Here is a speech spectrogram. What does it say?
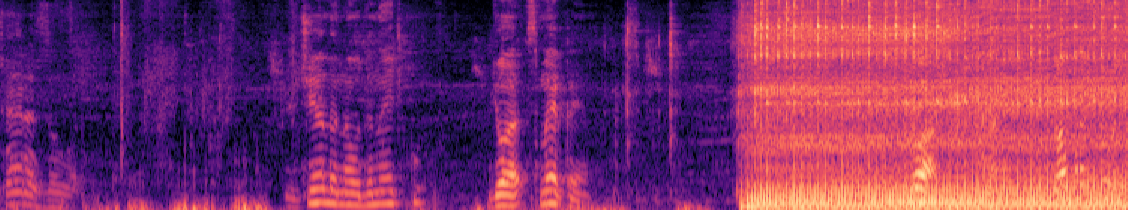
Ще раз заводимо. Включили на одиничку. Дьо, смикаємо. Все. Все працює.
